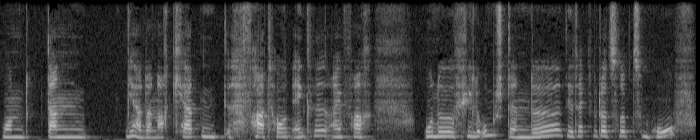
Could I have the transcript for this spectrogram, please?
und dann, ja, danach kehrten Vater und Enkel einfach ohne viele Umstände direkt wieder zurück zum Hof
